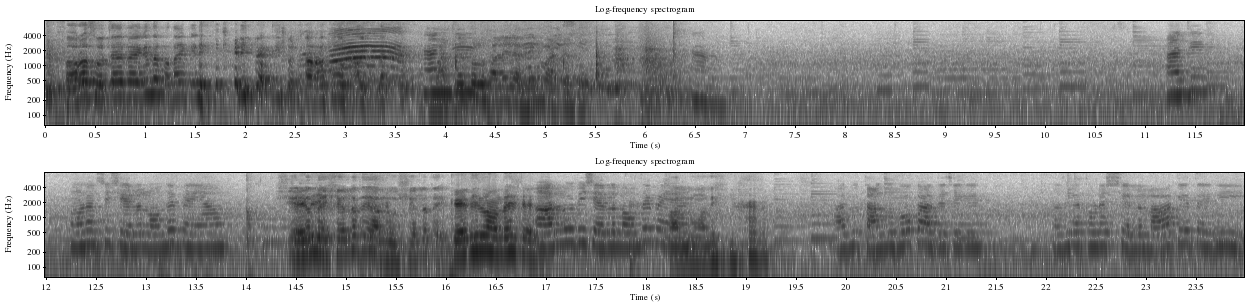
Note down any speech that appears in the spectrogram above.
ਗਿਆ। ਸਾਰਾ ਸੋਚਿਆ ਪੈ ਕਹਿੰਦਾ ਪਤਾ ਨਹੀਂ ਕਿਹੜੀ ਕਿਹੜੀ ਫੈਕਟਰੀ ਤੋਂ 18 ਮਸਾਲਾ ਲੈ। ਮਾਸਟਰ ਤੋਂ ਮਸਾਲੇ ਜਾਂਦੇ ਨੇ ਮਾਸਟਰ ਤੋਂ। ਹਾਂ। ਹਾਂਜੀ। ਹੁਣ ਅਸੀਂ ਛਿੱਲ ਲਾਉਂਦੇ ਪਏ ਆ ਛਿੱਲ ਤੇ ਛਿੱਲ ਤੇ ਆਲੂ ਛਿੱਲ ਤੇ। ਕਿਹਦੀ ਲਾਉਂਦੇ ਸੀ? ਆਲੂ ਦੀ ਛਿੱਲ ਲਾਉਂਦੇ ਪਏ ਆ। ਆਲੂਆਂ ਦੀ। ਆਲੂ ਤੰਗ ਬਹੁਤ ਕਰਦੇ ਸੀਗੇ। ਅਸੀਂ ਕਿਹਾ ਥੋੜਾ ਛਿੱਲ ਲਾ ਕੇ ਤੇ ਇਹਦੀ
